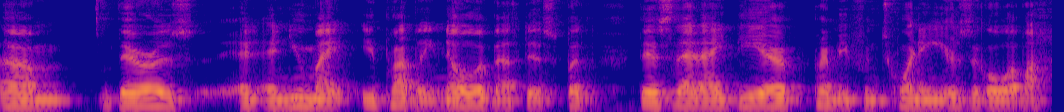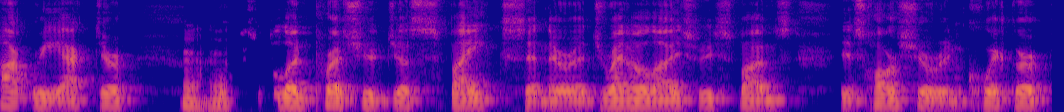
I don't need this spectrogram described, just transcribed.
um, there is, and, and you might, you probably know about this, but there's that idea, probably from 20 years ago, of a hot reactor mm-hmm. whose blood pressure just spikes and their adrenalized response is harsher and quicker.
